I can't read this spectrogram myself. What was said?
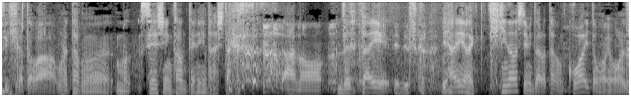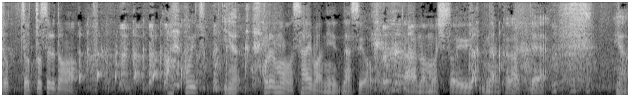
てき方は、俺多分、もう、精神鑑定に出したい。あの、絶対、えですか？いや、今、聞き直してみたら多分怖いと思うよ。俺、ゾゾッとすると思う。あ、こいつ、いや、これもう裁判に出すよ。あの、もしそういうなんかがあって、いや、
